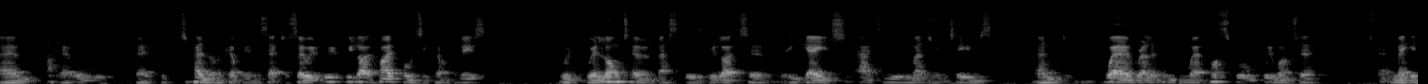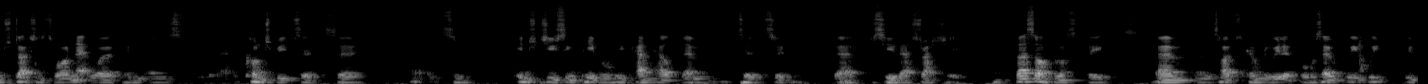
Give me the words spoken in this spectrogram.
Um, you know, depends on the company and the sector. So we, we, we like high quality companies. We're, we're long term investors. We like to engage actively with the management teams, and where relevant and where possible, we want to uh, make introductions to our network and, and contribute to, to uh, sort of introducing people who can help them to, to uh, pursue their strategy. So that's our philosophy um, and the types of company we look for. So we, we, we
